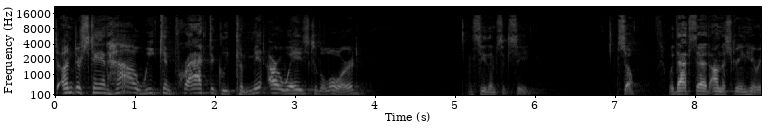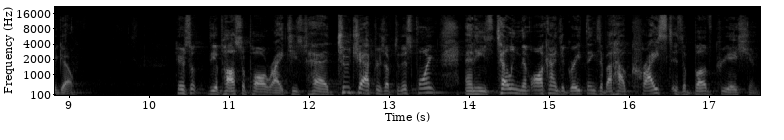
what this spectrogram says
to understand how we can practically commit our ways to the Lord and see them succeed. So, with that said, on the screen, here we go. Here's what the Apostle Paul writes. He's had two chapters up to this point, and he's telling them all kinds of great things about how Christ is above creation.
